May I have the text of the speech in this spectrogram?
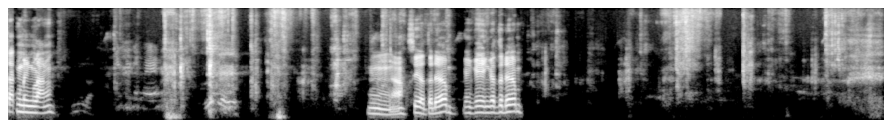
สักหนึ่งหลัง อืมเอาเสื้อตัวเดิมกางเกงก็ตัวเดิม ตัวป้ามีบามัดเนาะไปว่าเนาะลงมีเนาะเ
